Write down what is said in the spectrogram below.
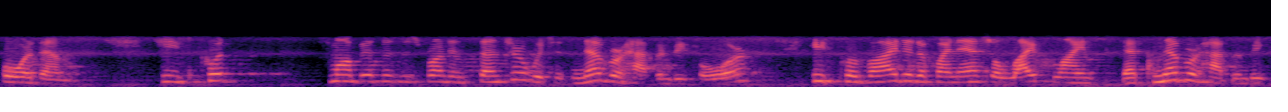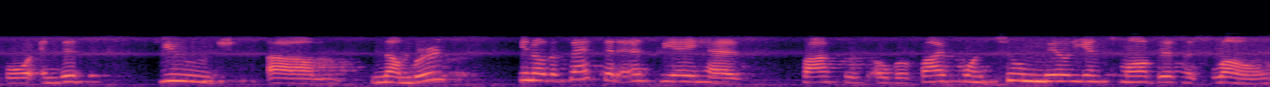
for them. He's put small businesses front and center, which has never happened before. He's provided a financial lifeline that's never happened before in this huge um, numbers. You know, the fact that SBA has processed over 5.2 million small business loans,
